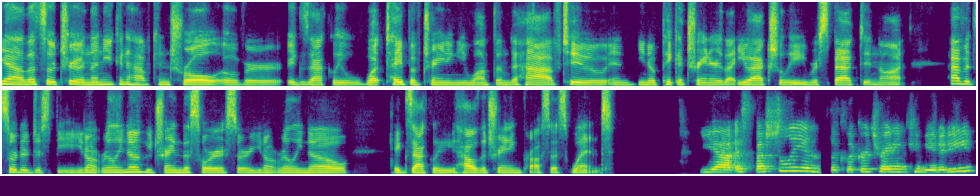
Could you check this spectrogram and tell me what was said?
Yeah, that's so true. And then you can have control over exactly what type of training you want them to have too. And, you know, pick a trainer that you actually respect and not have it sort of just be you don't really know who trained this horse or you don't really know exactly how the training process went. Yeah, especially in the clicker training community,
